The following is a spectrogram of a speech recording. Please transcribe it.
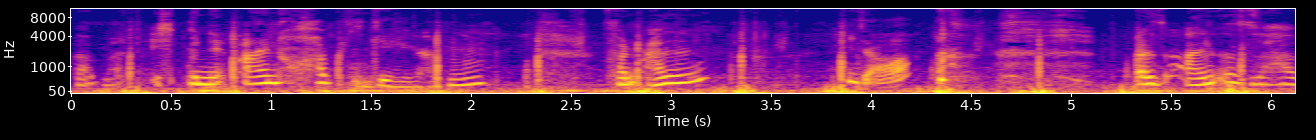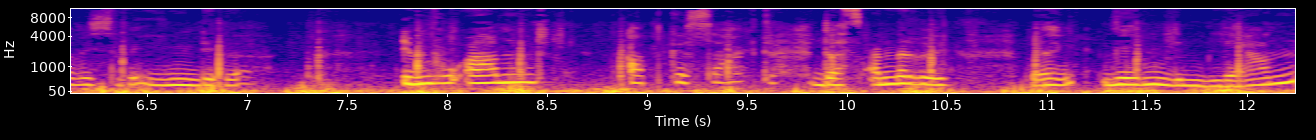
warte mal, ich bin in ein Hobby gegangen von allen. Ja. Also eines habe ich wegen der Infoabend abgesagt, das andere wegen dem Lernen.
